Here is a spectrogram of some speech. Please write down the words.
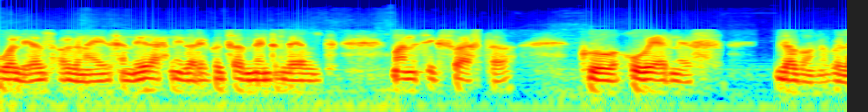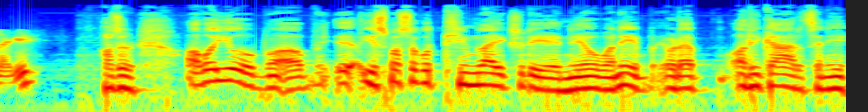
वर्ल्ड हेल्थ अर्गनाइजेसनले राख्ने गरेको छ मेन्टल हेल्थ मानसिक स्वास्थ्यको अवेरनेस जगाउनको लागि हजुर अब यो यस वर्षको थिमलाई एकचोटि हेर्ने हो भने एउटा अधिकार चाहिँ नि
